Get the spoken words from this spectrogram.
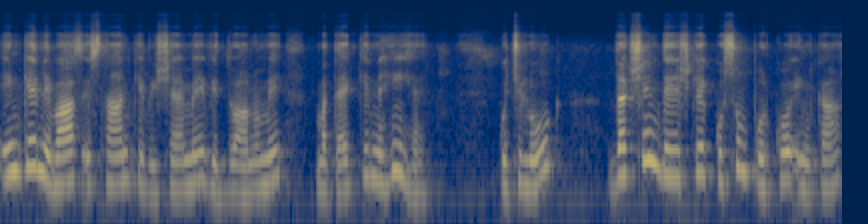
इनके निवास स्थान के विषय में विद्वानों में मतैक्य नहीं है। कुछ लोग दक्षिण देश के कुसुमपुर को इनका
